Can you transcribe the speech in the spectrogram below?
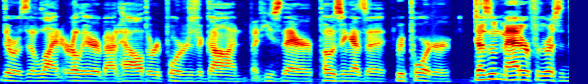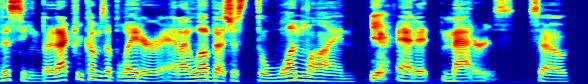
there was a line earlier about how the reporters are gone, but he's there posing as a reporter. Doesn't matter for the rest of this scene, but it actually comes up later, and I love that's just the one line Yeah. and it matters. So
